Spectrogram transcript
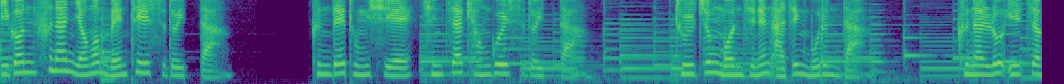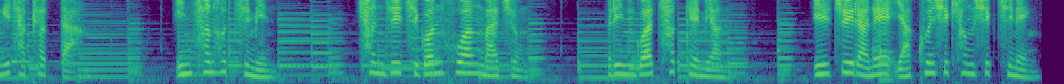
이건 흔한 영업 멘트일 수도 있다. 근데 동시에 진짜 경고일 수도 있다. 둘 중 뭔지는 아직 모른다. 그날로 일정이 잡혔다. 인천 호찌민. 현지 직원 호황 마중. 린과 첫 대면. 일주일 안에 약혼식 형식 진행.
